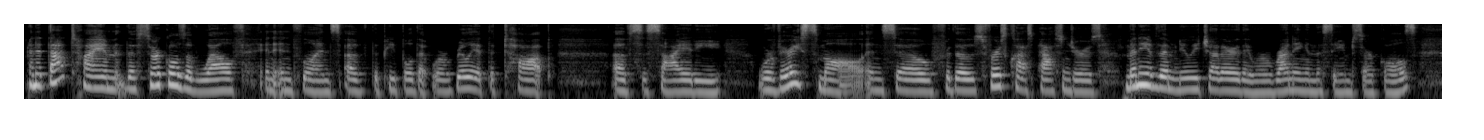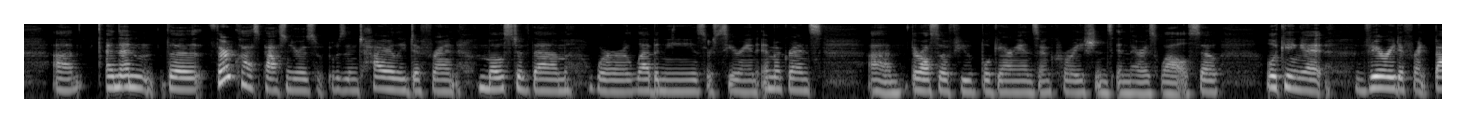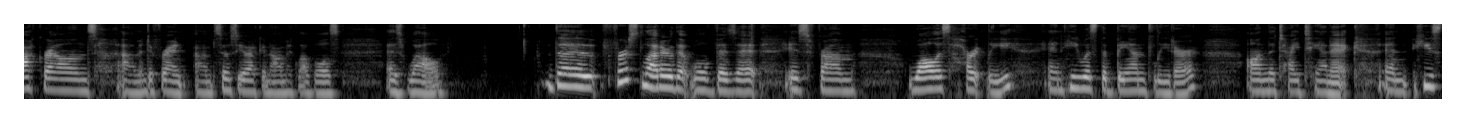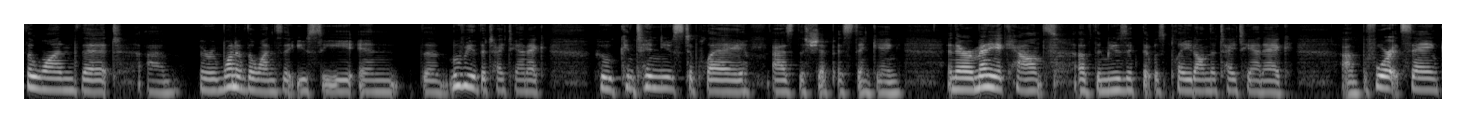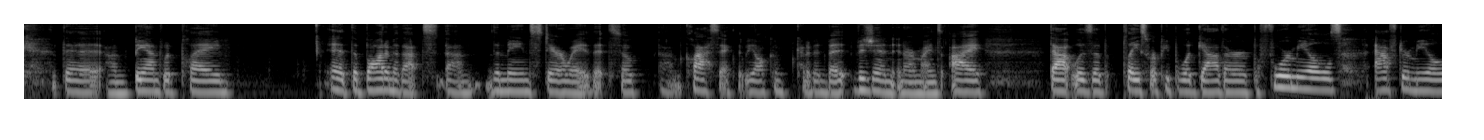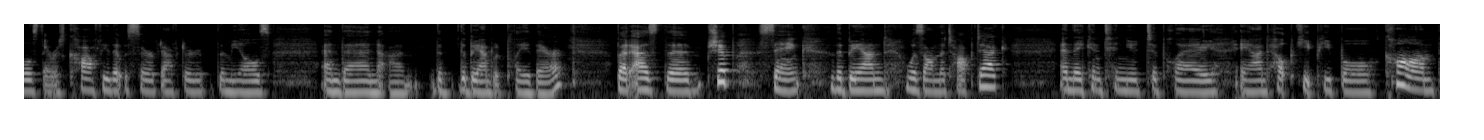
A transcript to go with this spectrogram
And at that time, the circles of wealth and influence of the people that were really at the top of society were very small. And so, for those first class passengers, many of them knew each other, they were running in the same circles. Um, and then the third class passengers was entirely different. Most of them were Lebanese or Syrian immigrants um, there are also a few Bulgarians and Croatians in there as well. So, looking at very different backgrounds um, and different um, socioeconomic levels as well. The first letter that we'll visit is from Wallace Hartley, and he was the band leader on the Titanic. And he's the one that, um, or one of the ones that you see in the movie The Titanic, who continues to play as the ship is sinking. And there are many accounts of the music that was played on the Titanic. Um, before it sank, the um, band would play at the bottom of that, um, the main stairway that's so um, classic that we all can kind of envision in our mind's eye. That was a place where people would gather before meals, after meals. There was coffee that was served after the meals, and then um, the, the band would play there. But as the ship sank, the band was on the top deck and they continued to play and help keep people calm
